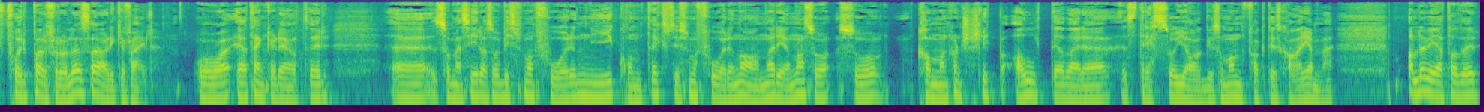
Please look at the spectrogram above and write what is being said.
for parforholdet så er det ikke feil. Og jeg tenker det at der, som jeg sier, altså Hvis man får en ny kontekst, hvis man får en annen arena, så, så kan man kanskje slippe alt det der stresset og jaget som man faktisk har hjemme. Alle vet at der,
